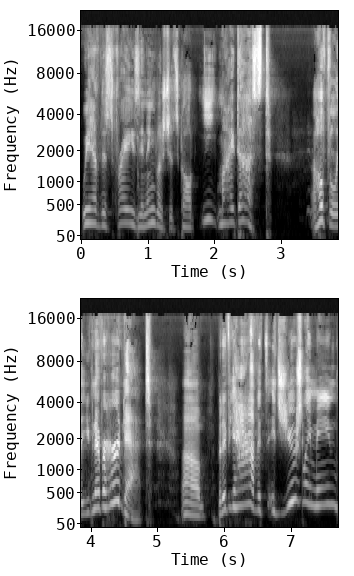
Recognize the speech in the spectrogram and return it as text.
we have this phrase in English, it's called eat my dust. Hopefully, you've never heard that. Um, but if you have, it's, it's usually means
